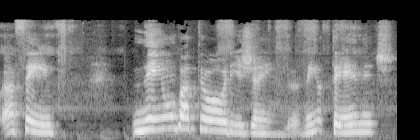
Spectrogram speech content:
assim, nenhum bateu a origem ainda. Nem o Tenet,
